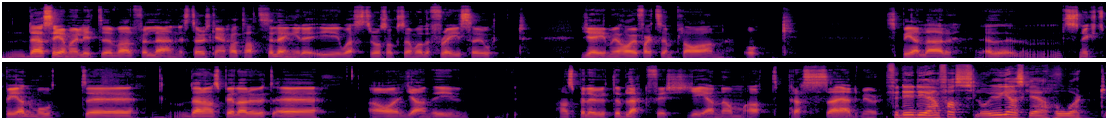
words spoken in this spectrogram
Där ser man ju lite varför Lannisters kanske har tagit sig längre i Westeros också än vad The Freys har gjort. Jamie har ju faktiskt en plan och spelar ett snyggt spel mot... Eh, där han spelar ut... Eh, ja, Jan, i, han spelar ut The Blackfish genom att pressa Admure. För det är det han fastslår ju ganska hårt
